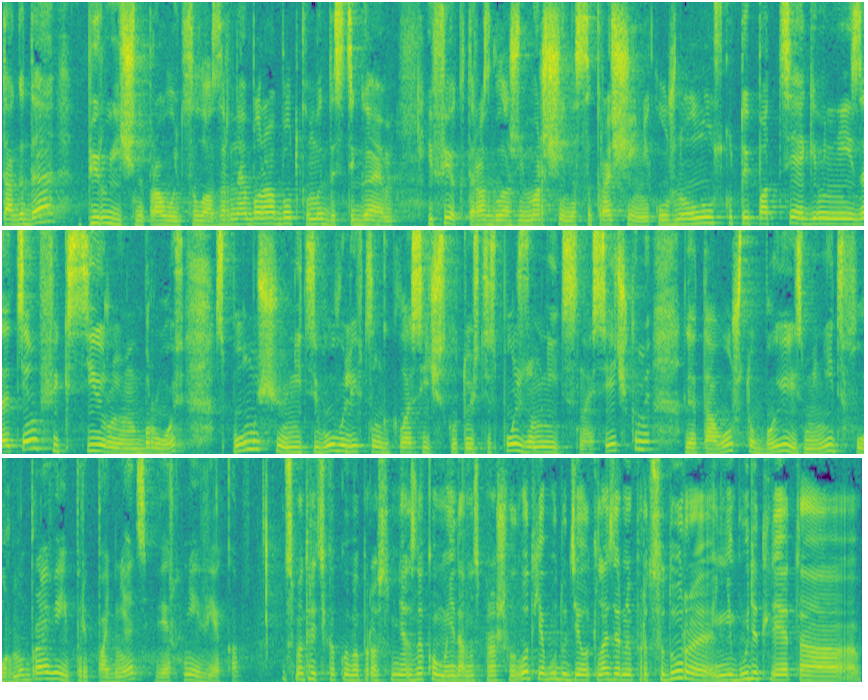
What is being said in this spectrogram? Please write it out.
тогда первично проводится лазерная обработка, мы достигаем эффекта разглаживания морщины, сокращения кожного лоскута и подтягивания, и затем фиксируем бровь с помощью нитевого лифтинга классического, то есть используем нити с насечками для того, чтобы изменить форму брови и приподнять верхнее веко. Смотрите, какой вопрос. У меня знакомый недавно спрашивал. Вот я буду делать лазерные процедуры, не будет ли это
